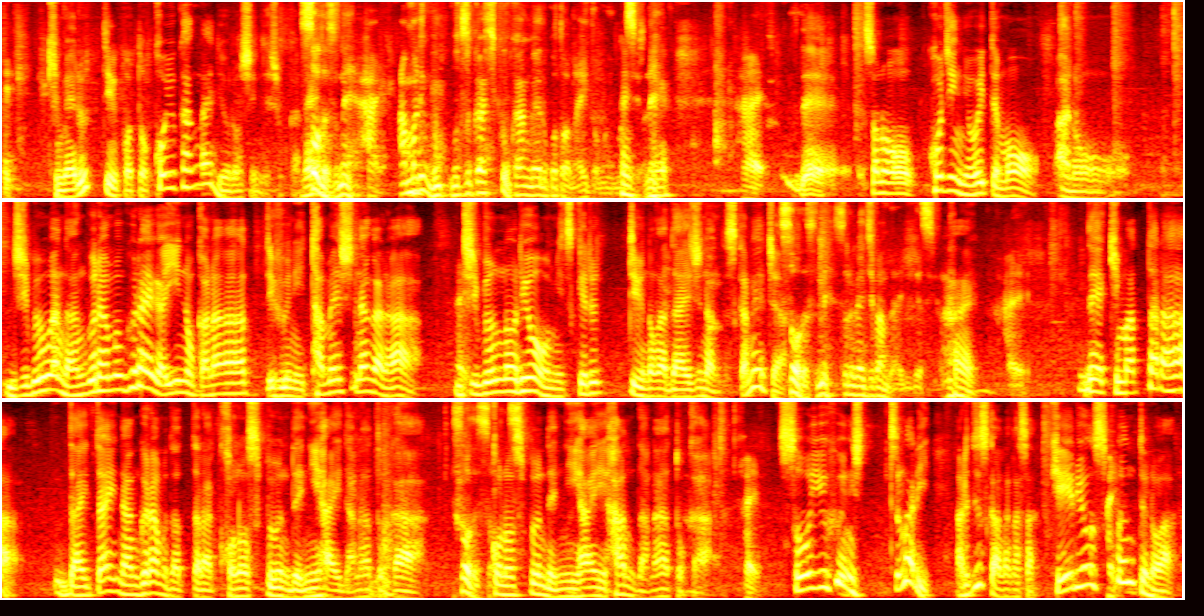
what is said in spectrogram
はい決めるっていうこと、こういう考えでよろしいんでしょうかね。そうですね。はい。あんまりむ難しく考えることはないと思いますよね。はい。で、その個人においても、あの、自分は何グラムぐらいがいいのかなっていうふうに試しながら、い自分の量を見つけるっていうのが大事なんですかね、じゃそうですね。それが一番大事ですよあ。ね。はい。はい。で、決まったら、大体何グラムだったらこのスプーンで2杯だなとか、そうです。このスプーンで2杯半だなとか、はい。そういうふうにし、つまり、あれですか、中さん、計量スプーンっていうのは、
